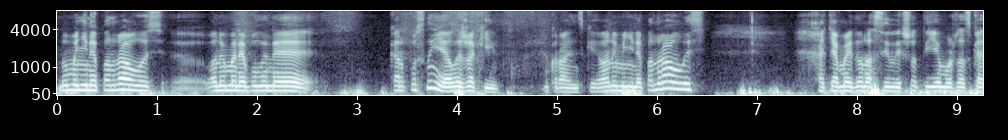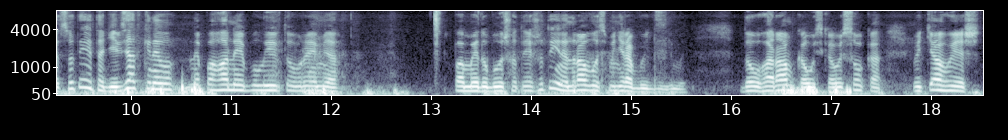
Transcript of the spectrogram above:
Ну, мені не понравилось. Е, Вони в мене були не карпусні, а лежаки українські. Вони мені не понравились. Хоча ми доносили, що ти є, можна сказати, що ти. Тоді взятки непогані були в то время. По меду були що ти, що ти. І не нравилось мені робити з ними. Довга рамка, узька, висока. Витягуєш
